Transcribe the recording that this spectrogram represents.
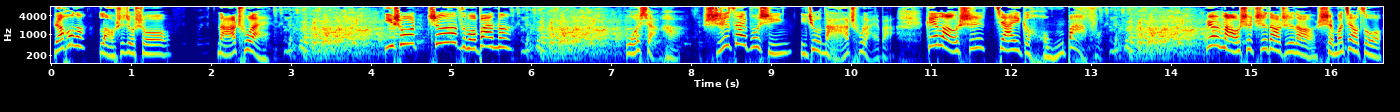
然后呢，老师就说。拿出来，你说这怎么办呢？我想哈，实在不行你就拿出来吧，给老师加一个红 buff，让老师知道知道什么叫做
